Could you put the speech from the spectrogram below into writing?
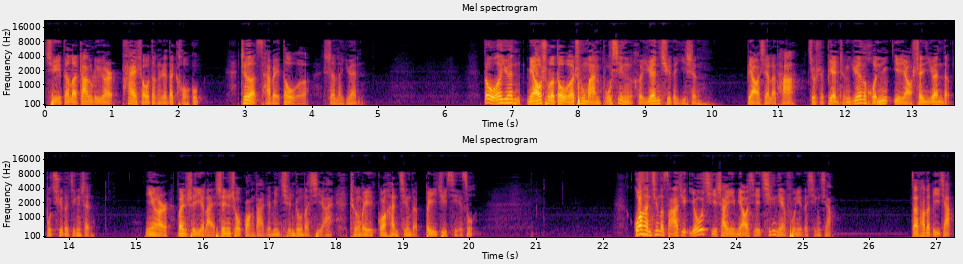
取得了张驴儿、太守等人的口供，这才为窦娥伸了冤。《窦娥冤》描述了窦娥充满不幸和冤屈的一生，表现了他就是变成冤魂也要伸冤的不屈的精神。因而问世以来深受广大人民群众的喜爱，成为关汉卿的悲剧杰作。关汉卿的杂剧尤其善于描写青年妇女的形象。在他的笔下，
